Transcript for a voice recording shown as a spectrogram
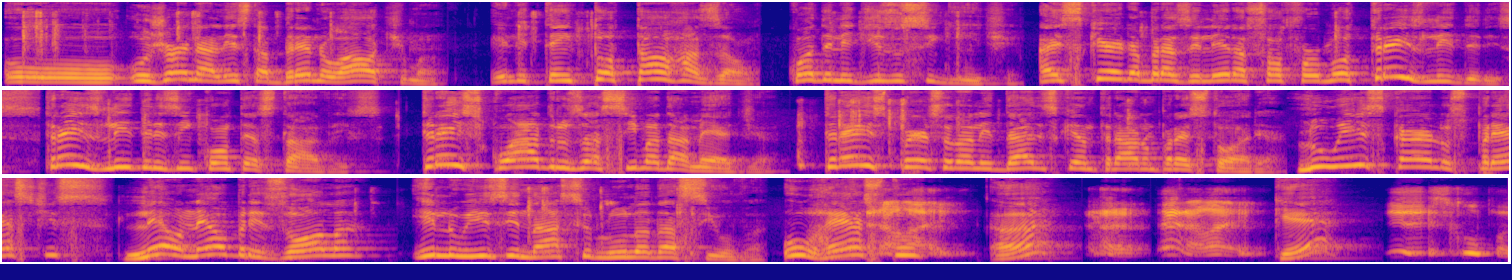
O, o jornalista Breno Altman, ele tem total razão quando ele diz o seguinte: a esquerda brasileira só formou três líderes, três líderes incontestáveis, três quadros acima da média, três personalidades que entraram para a história: Luiz Carlos Prestes, Leonel Brizola e Luiz Inácio Lula da Silva. O resto. Pera lá. Hã? Pera lá. Quê? Desculpa,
